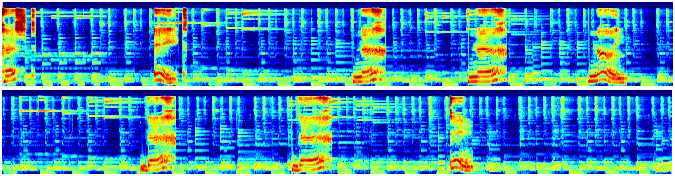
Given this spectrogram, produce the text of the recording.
Hest. Eight. na. Na. Nine. The the ten.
